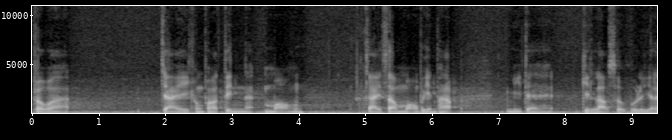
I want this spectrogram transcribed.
เพราะว่าใจของพ่อตินน่ะหมอง ใจเศร้าหมองไปเห็นภาพ มีแต่กินเหล้าสูบบุหรี่อะไร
